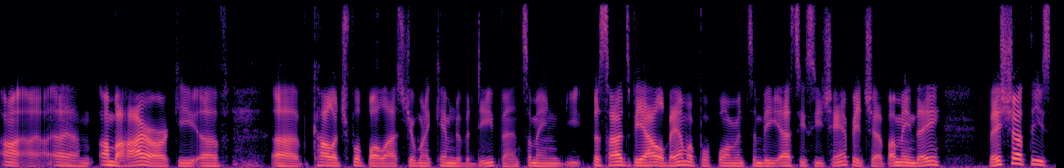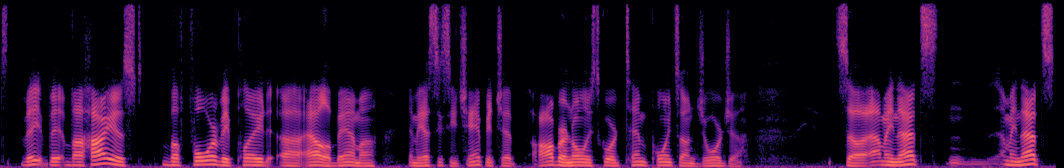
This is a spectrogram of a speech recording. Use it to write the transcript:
uh, um, on the hierarchy of uh, college football last year when it came to the defense. I mean, besides the Alabama performance in the SEC championship, I mean they they shut these they, they, the highest before they played uh, Alabama in the SEC championship. Auburn only scored ten points on Georgia. So I mean that's I mean that's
